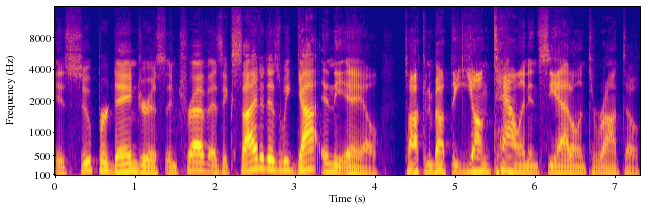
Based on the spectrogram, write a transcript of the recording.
is super dangerous. And Trev, as excited as we got in the AL, talking about the young talent in Seattle and Toronto,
